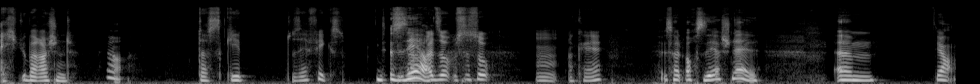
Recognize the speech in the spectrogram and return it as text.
echt überraschend. Ja. Das geht sehr fix. Sehr. Also es ist so, mm, okay. ist halt auch sehr schnell. Ähm, ja,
